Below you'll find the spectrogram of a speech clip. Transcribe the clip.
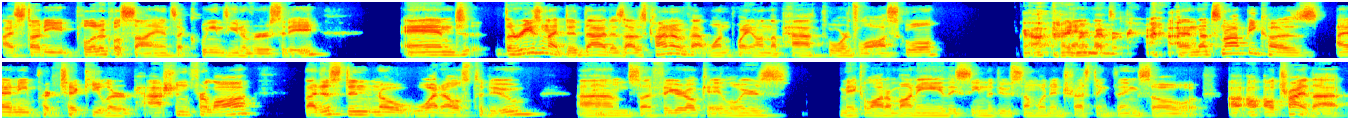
I studied political science at Queen's University. And the reason I did that is I was kind of at one point on the path towards law school. I, and remember. That's, and that's not because I had any particular passion for law, I just didn't know what else to do. Um, so I figured, okay, lawyers make a lot of money. They seem to do somewhat interesting things. So I'll, I'll try that.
